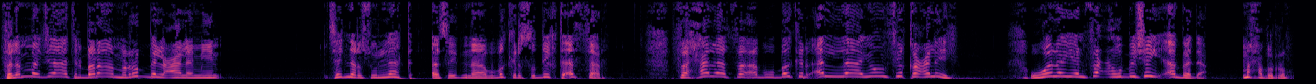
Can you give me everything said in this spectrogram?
فلما جاءت البراءة من رب العالمين سيدنا رسول الله سيدنا أبو بكر الصديق تأثر. فحلف أبو بكر ألا ينفق عليه ولا ينفعه بشيء ابدا. ما حضره؟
